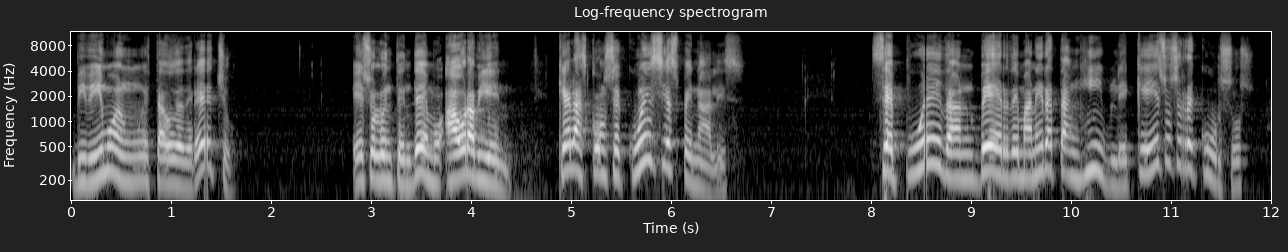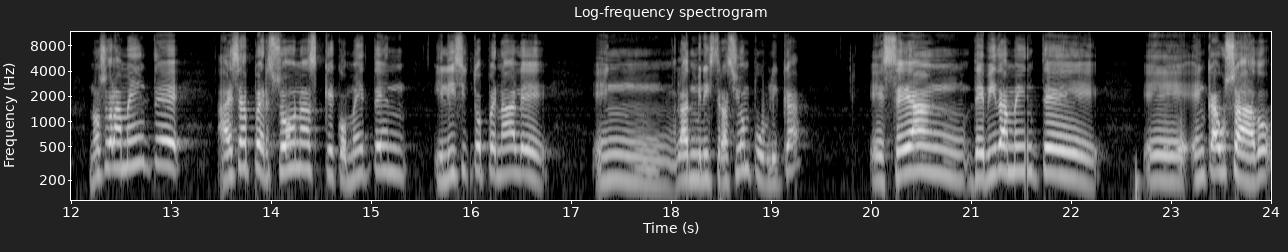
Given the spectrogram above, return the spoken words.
vivimos en un estado de derecho. Eso lo entendemos. Ahora bien, que las consecuencias penales se puedan ver de manera tangible que esos recursos, no solamente a esas personas que cometen ilícitos penales en la administración pública, eh, sean debidamente eh, encausados,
